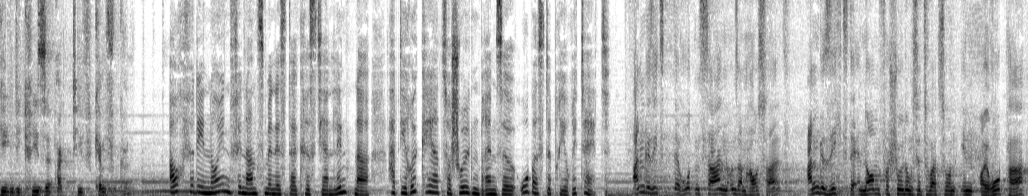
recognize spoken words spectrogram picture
gegen die Krise aktiv kämpfen können. Auch für den neuen Finanzminister Christian Lindner hat die Rückkehr zur Schuldenbremse oberste Priorität. Angesichts der roten Zahlen in unserem Haushalt, angesichts der enormen Verschuldungssituation in Europa,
